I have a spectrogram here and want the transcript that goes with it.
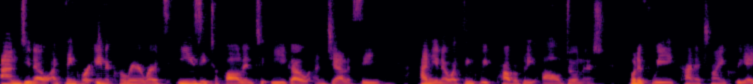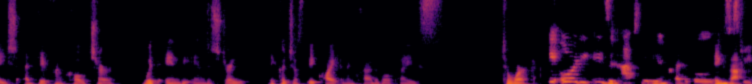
And you know i think we're in a career where it's easy to fall into ego and jealousy and you know i think we've probably all done it. But if we kind of try and create a different culture within the industry it could just be quite an incredible place to work. It already is an absolutely incredible Exactly.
